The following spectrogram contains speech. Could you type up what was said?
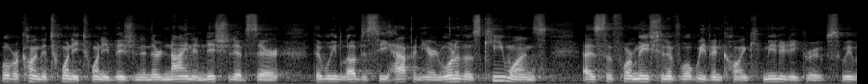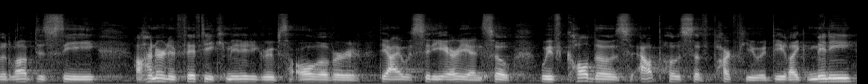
what we're calling the 2020 vision, and there are nine initiatives there that we'd love to see happen here. And one of those key ones is the formation of what we've been calling community groups. We would love to see 150 community groups all over the Iowa City area. And so we've called those outposts of Parkview. It'd be like mini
